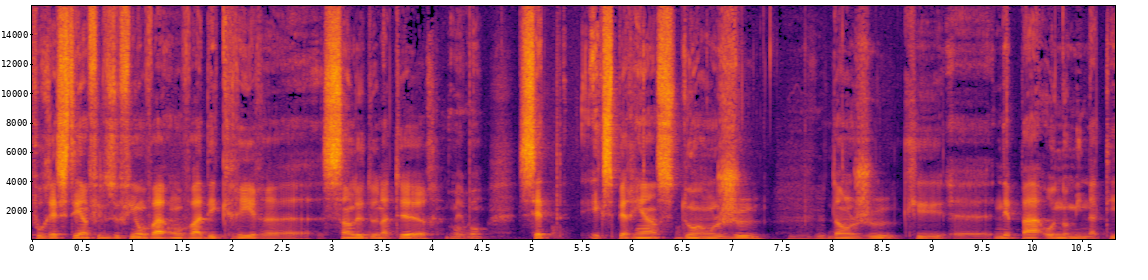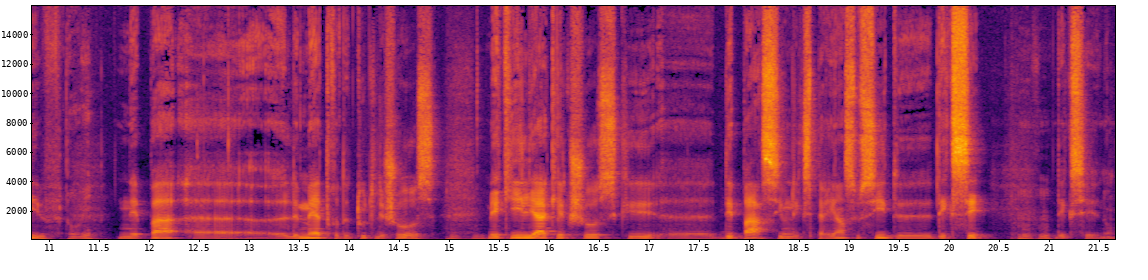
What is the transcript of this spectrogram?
pour rester en philosophie, on va, on va décrire sans le donateur, mais bon, cette expérience d'un jeu, mhm. d'un jeu qui euh, n'est pas au nominatif, n'est pas euh, le maître de toutes les choses, mhm. mais qu'il y a quelque chose qui euh, dépasse, une expérience aussi d'excès, mhm. d'excès, non?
